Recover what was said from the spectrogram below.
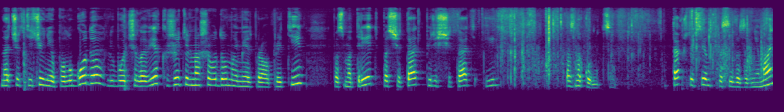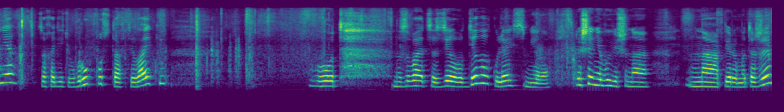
Значит, в течение полугода любой человек, житель нашего дома, имеет право прийти, посмотреть, посчитать, пересчитать и ознакомиться. Так что всем спасибо за внимание. Заходите в группу, ставьте лайки. Вот. Называется «Сделал дело, гуляй смело». Решение вывешено на первом этаже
